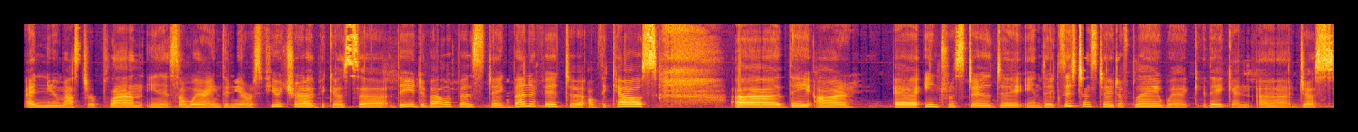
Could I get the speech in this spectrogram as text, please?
a new master plan in somewhere in the nearest future because uh, the developers take benefit uh, of the chaos. Uh, they are uh, interested in the existing state of play where they can uh, just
